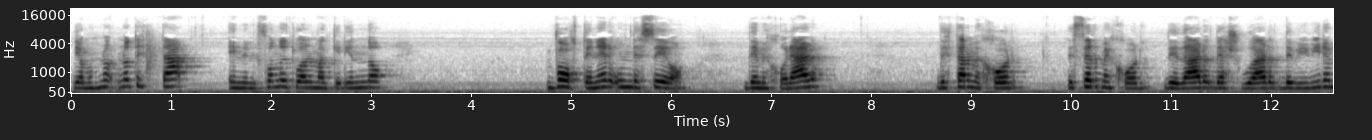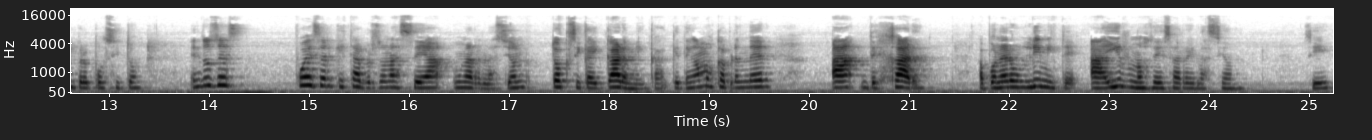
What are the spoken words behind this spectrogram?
digamos, no, no te está en el fondo de tu alma queriendo vos tener un deseo de mejorar, de estar mejor, de ser mejor, de dar, de ayudar, de vivir en propósito, entonces puede ser que esta persona sea una relación tóxica y kármica, que tengamos que aprender a dejar, a poner un límite, a irnos de esa relación, ¿sí?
